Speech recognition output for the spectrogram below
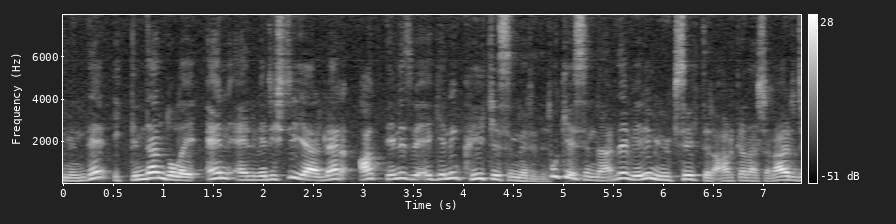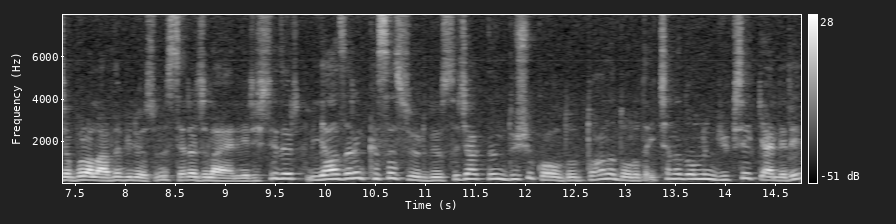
üretiminde iklimden dolayı en elverişli yerler Akdeniz ve Ege'nin kıyı kesimleridir. Bu kesimlerde verim yüksektir arkadaşlar. Ayrıca buralarda biliyorsunuz seracılığa elverişlidir. Yazların kısa sürdüğü, sıcaklığın düşük olduğu Doğu Anadolu'da, İç Anadolu'nun yüksek yerleri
